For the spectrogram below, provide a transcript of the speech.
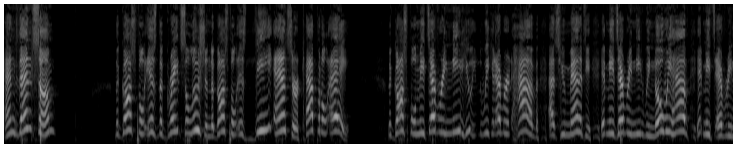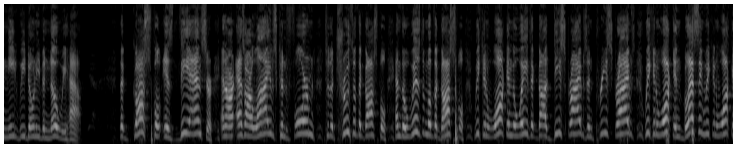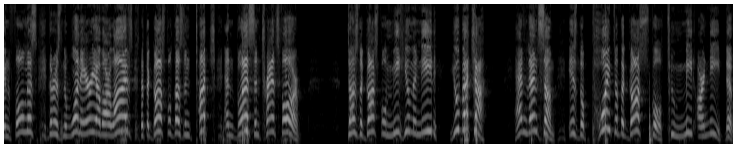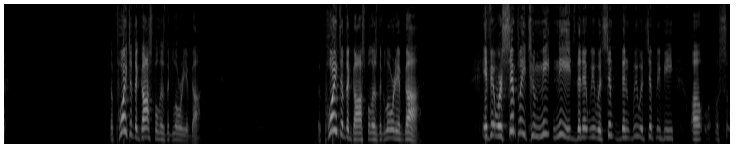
And then some. The gospel is the great solution. The gospel is the answer, capital A. The gospel meets every need we could ever have as humanity. It meets every need we know we have, it meets every need we don't even know we have. The gospel is the answer. And our, as our lives conform to the truth of the gospel and the wisdom of the gospel, we can walk in the way that God describes and prescribes. We can walk in blessing. We can walk in fullness. There is one area of our lives that the gospel doesn't touch and bless and transform. Does the gospel meet human need? You betcha. And then some. Is the point of the gospel to meet our need? No. The point of the gospel is the glory of God. The point of the gospel is the glory of God. If it were simply to meet needs, then, it, we, would sim- then we would simply be uh,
